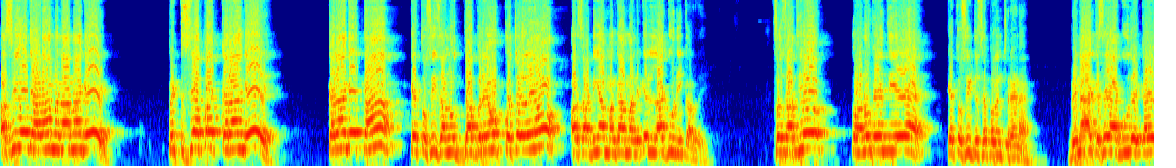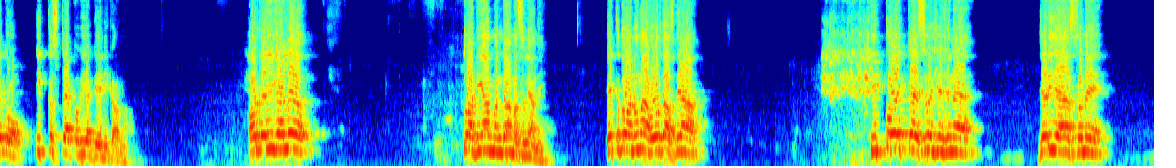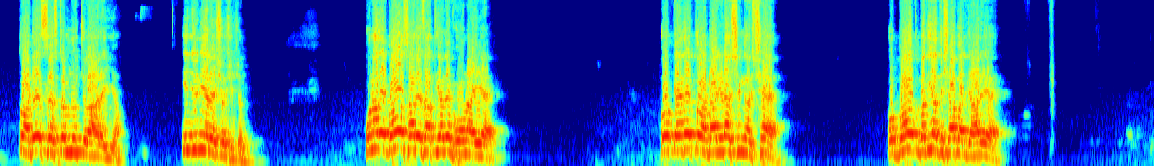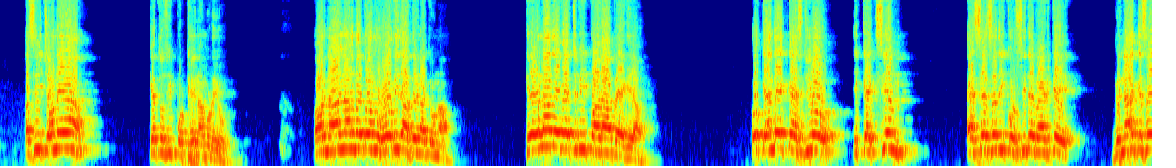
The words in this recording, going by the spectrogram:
ਅਸੀਂ ਉਹ ਦਿਹਾੜਾ ਮਨਾਵਾਂਗੇ ਪਿੱਟ ਸਿਆਪਾ ਕਰਾਂਗੇ। ਕਰਾਂਗੇ ਤਾਂ ਕਿ ਤੁਸੀਂ ਸਾਨੂੰ ਦੱਬ ਰਹੇ ਹੋ, ਕੁਚਲ ਰਹੇ ਹੋ ਔਰ ਸਾਡੀਆਂ ਮੰਗਾਂ ਮੰਨ ਕੇ ਲਾਗੂ ਨਹੀਂ ਕਰ ਰਹੇ। ਸੋ ਸਾਥੀਓ, ਤੁਹਾਨੂੰ ਬੇਨਤੀ ਇਹ ਹੈ ਕਿ ਤੁਸੀਂ ਡਿਸਪਲਿਨ ਚ ਰਹਿਣਾ ਹੈ। ਬਿਨਾਂ ਕਿਸੇ ਆਗੂ ਦੇ ਕਹੇ ਤੋਂ ਇੱਕ ਸਟੈਪ ਵੀ ਅੱਗੇ ਨਹੀਂ ਕਰਨਾ। ਔਰ ਰਹੀ ਗੱਲ ਤੁਹਾਡੀਆਂ ਮੰਗਾਂ ਮਸਲਿਆਂ ਦੀ। ਇੱਕ ਤੁਹਾਨੂੰ ਮੈਂ ਹੋਰ ਦੱਸ ਦਿਆਂ। ਇੱਕੋ ਇੱਕ ਐਸੋਸੀਏਸ਼ਨ ਹੈ ਜਿਹੜੀ ਇਸ ਸਮੇਂ ਤੁਹਾਡੇ ਸਿਸਟਮ ਨੂੰ ਚਲਾ ਰਹੀ ਆ। ਇੰਜੀਨੀਅਰ ਐਸੋਸੀਏਸ਼ਨ ਉਹਨਾਂ ਦੇ ਬਹੁਤ ਸਾਰੇ ਸਾਥੀਆਂ ਦੇ ਫੋਨ ਆਏ ਆ। ਉਹ ਕਹਿੰਦੇ ਤੁਹਾਡਾ ਜਿਹੜਾ ਸੰਘਰਸ਼ ਹੈ, ਉਹ ਬਹੁਤ ਵਧੀਆ ਦਿਸ਼ਾ ਵੱਲ ਜਾ ਰਿਹਾ ਹੈ। ਅਸੀਂ ਚਾਹੁੰਦੇ ਆ ਕਿ ਤੁਸੀਂ ਪੁੱਠੇ ਨਾ ਮੁੜਿਓ। ਔਰ ਨਾਲ ਨਾਲ ਮੈਂ ਤੁਹਾਨੂੰ ਹੋਰ ਵੀ ਦੱਸ ਦੇਣਾ ਚਾਹੁੰਦਾ ਕਿ ਉਹਨਾਂ ਦੇ ਵਿੱਚ ਵੀ ਪਾੜਾ ਪੈ ਗਿਆ। ਉਹ ਕਹਿੰਦੇ ਇੱਕ ਐਸਡੀਓ, ਇੱਕ ਐਕਸੀਅਨ ਐਸਐਸਓ ਦੀ ਕੁਰਸੀ ਤੇ ਬੈਠ ਕੇ ਬਿਨਾਂ ਕਿਸੇ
